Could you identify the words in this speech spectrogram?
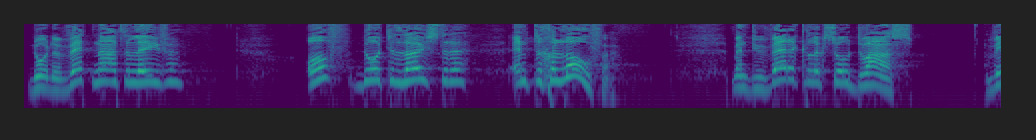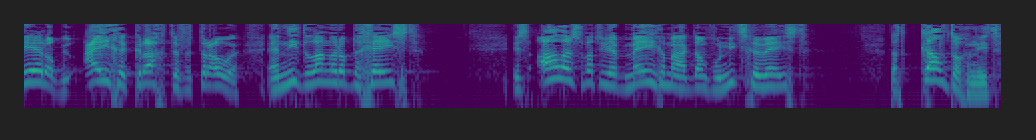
door de wet na te leven of door te luisteren en te geloven? Bent u werkelijk zo dwaas weer op uw eigen kracht te vertrouwen en niet langer op de geest? Is alles wat u hebt meegemaakt dan voor niets geweest? Dat kan toch niet?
